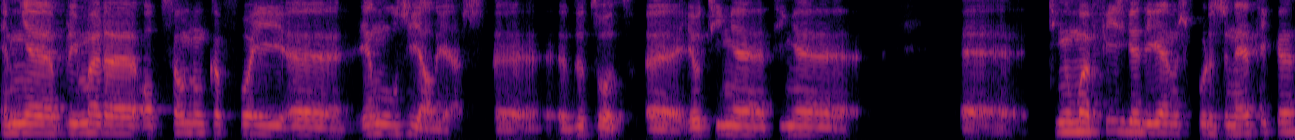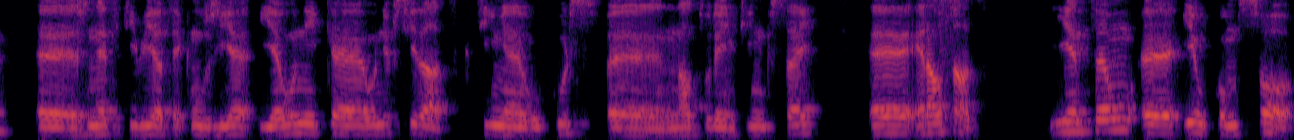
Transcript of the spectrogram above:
a minha primeira opção nunca foi uh, enologia, aliás, uh, de todo. Uh, eu tinha, tinha, tinha uma fisga, digamos, por genética, genética e biotecnologia, e a única universidade que tinha o curso, na altura em que ingressei, era a UTAD. E então, eu, como só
